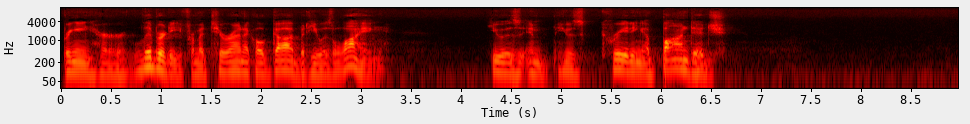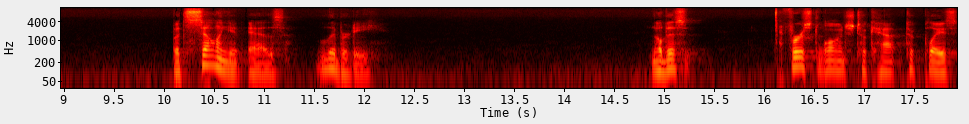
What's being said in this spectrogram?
bringing her liberty from a tyrannical God, but he was lying. He was, he was creating a bondage, but selling it as liberty. Now, this first launch took, took place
